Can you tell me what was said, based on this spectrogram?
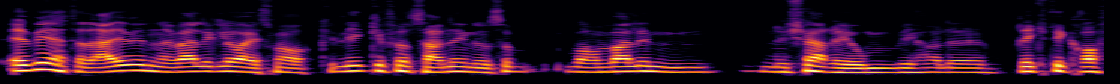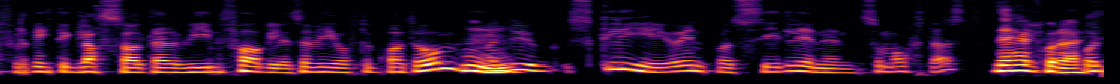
jeg vet at Eivind er veldig glad i smak. Like før sending nå så var han veldig nysgjerrig om vi hadde riktig graffel, riktig glass og alt det vinfaglige som vi ofte prater om. Mm. Men du sklir jo inn på sidelinjen som oftest. Det er helt korrekt. Og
